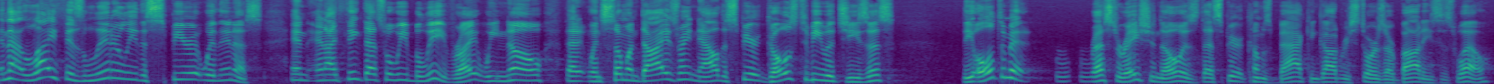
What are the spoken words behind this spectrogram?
And that life is literally the spirit within us. And, and I think that's what we believe, right? We know that when someone dies right now, the spirit goes to be with Jesus. The ultimate restoration, though, is that spirit comes back and God restores our bodies as well.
